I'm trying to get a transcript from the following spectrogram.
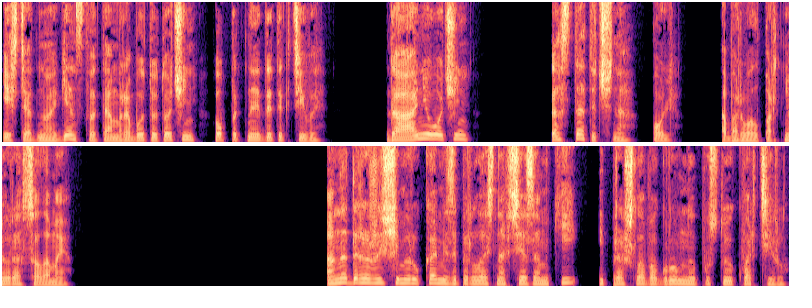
«Есть одно агентство, там работают очень опытные детективы». «Да, они очень». «Достаточно, Поль», — оборвал партнера Соломе. Она дрожащими руками заперлась на все замки и прошла в огромную пустую квартиру.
